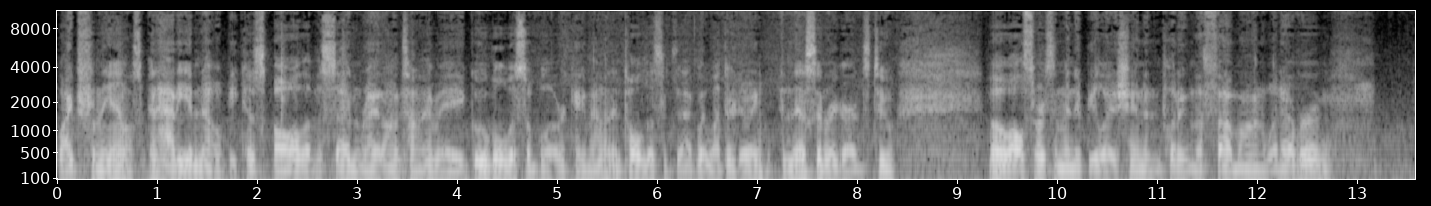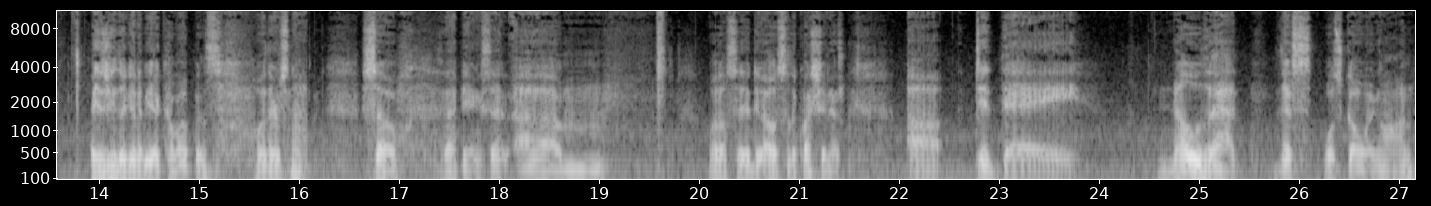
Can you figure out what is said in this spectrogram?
Wiped from the annals. And how do you know? Because all of a sudden, right on time, a Google whistleblower came out and told us exactly what they're doing. And this in regards to, oh, all sorts of manipulation and putting the thumb on whatever. And is either going to be a comeuppance or there's not. So, that being said, um, what else did they do? Oh, so the question is, uh, did they know that this was going on?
